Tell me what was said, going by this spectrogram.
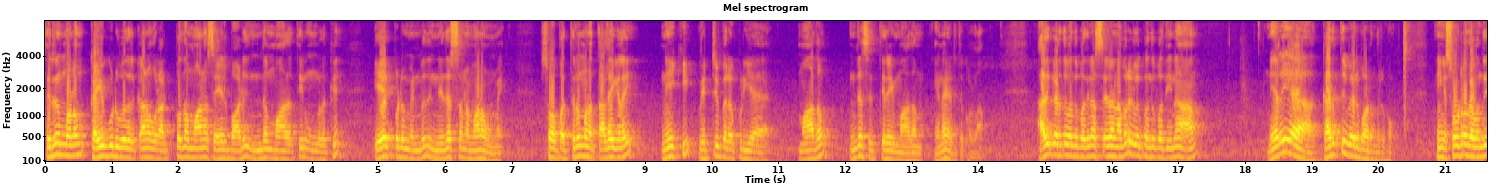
திருமணம் கைகூடுவதற்கான ஒரு அற்புதமான செயல்பாடு இந்த மாதத்தில் உங்களுக்கு ஏற்படும் என்பது நிதர்சனமான உண்மை. ஸோ அப்போ திருமண தடைகளை நீக்கி வெற்றி பெறக்கூடிய மாதம் இந்த சித்திரை மாதம் என எடுத்துக்கொள்ளலாம். அதுக்கடுத்து வந்து பார்த்திங்கன்னா சில நபர்களுக்கு வந்து பார்த்திங்கன்னா நிறைய கருத்து வேறுபாடு இருந்திருக்கும். நீங்கள் சொல்கிறத வந்து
